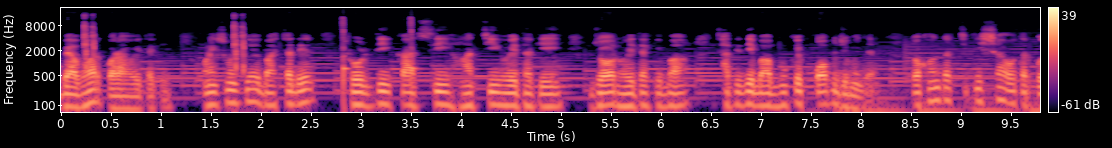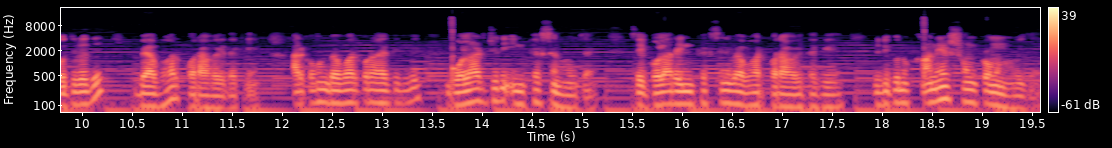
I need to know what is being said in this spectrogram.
ব্যবহার করা হয়ে থাকে। অনেক সময় কী হয়, বাচ্চাদের সর্দি, কাশি, হাঁচি হয়ে থাকে, জ্বর হয়ে থাকে বা ছাতিতে বা বুকে কফ জমে যায়, তখন তার চিকিৎসা ও তার প্রতিরোধে ব্যবহার করা হয়ে থাকে। আর কখন ব্যবহার করা হয়ে থাকে? গলার যদি ইনফেকশন হয়ে যায় সেই গলার ইনফেকশনে ব্যবহার করা হয়ে থাকে। যদি কোনো কানের সংক্রমণ হয়ে যায়,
